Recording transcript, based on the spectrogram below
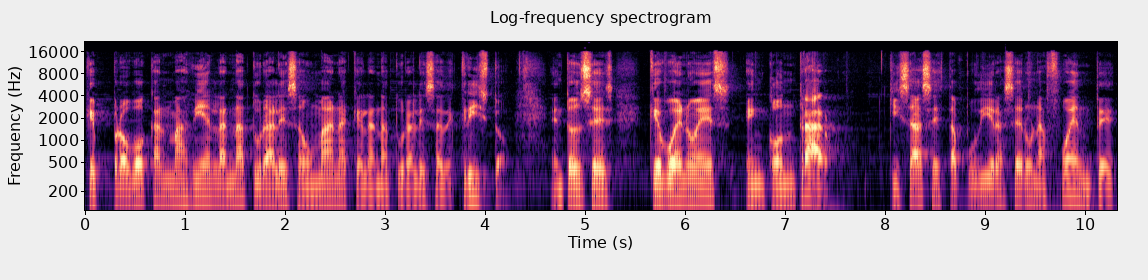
que provocan más bien la naturaleza humana que la naturaleza de Cristo. Entonces, qué bueno es encontrar quizás esta pudiera ser una fuente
